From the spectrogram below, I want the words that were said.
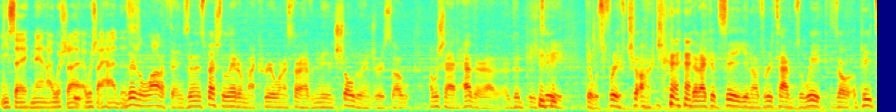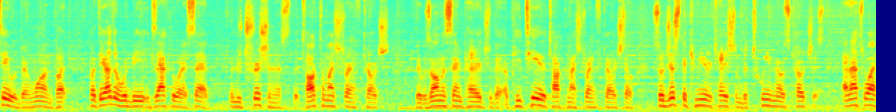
and you say, man, I wish I, I wish I had this? There's a lot of things, and especially later in my career when I started having knee and shoulder injuries. So I, I wish I had Heather, a, a good PT that was free of charge, that I could see, you know, three times a week. So a PT would have been one, but but the other would be exactly what I said: a nutritionist that talked to my strength coach, that was on the same page, that- a PT that talked to my strength coach. So so just the communication between those coaches, and that's why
